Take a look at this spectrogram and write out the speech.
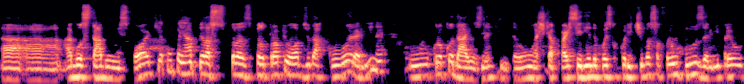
a, a, a, gostar do esporte e acompanhar pelas, pelas, pelo próprio óbvio da cor ali, né? O Crocodiles, né? Então, acho que a parceria depois com o Curitiba só foi um plus ali para eu,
